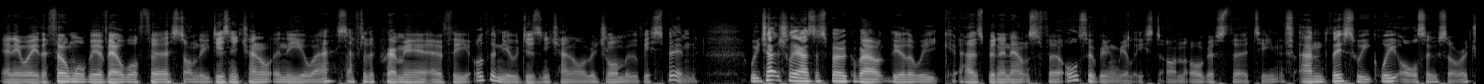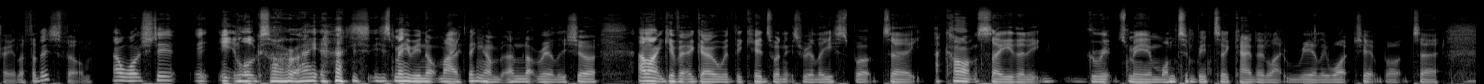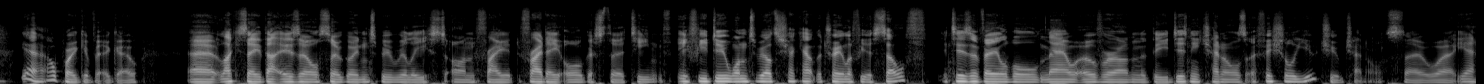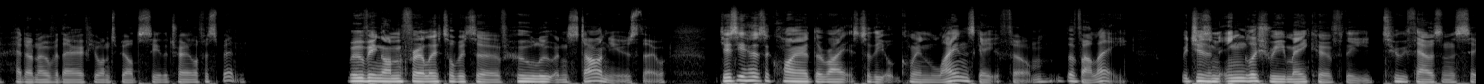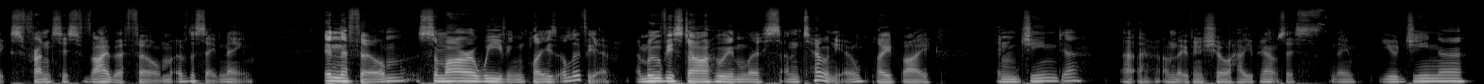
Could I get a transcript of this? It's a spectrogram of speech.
Anyway, the film will be available first on the Disney Channel in the US after the premiere of the other new Disney Channel original movie Spin, which actually, as I spoke about the other week, has been announced for also being released on August 13th. And this week we also saw a trailer for this film. I watched it. It, it looks alright. it's maybe not my thing. I'm, I'm not really sure. I might give it a go with the kids when it's released, but uh, I can't say that it gripped me and wanted me to kind of like really watch it. But uh, yeah, I'll probably give it a go. Uh, like I say, that is also going to be released on Friday, Friday, August 13th. If you do want to be able to check out the trailer for yourself, it is available now over on the Disney Channel's official YouTube channel. So, uh, yeah, head on over there if you want to be able to see the trailer for Spin. Moving on for a little bit of Hulu and Star news, though. Disney has acquired the rights to the upcoming Lionsgate film, The Valet, which is an English remake of the 2006 Francis Veber film of the same name. In the film, Samara Weaving plays Olivia, a movie star who enlists Antonio, played by Eugenia. Uh, uh, I'm not even sure how you pronounce this name. Eugenia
